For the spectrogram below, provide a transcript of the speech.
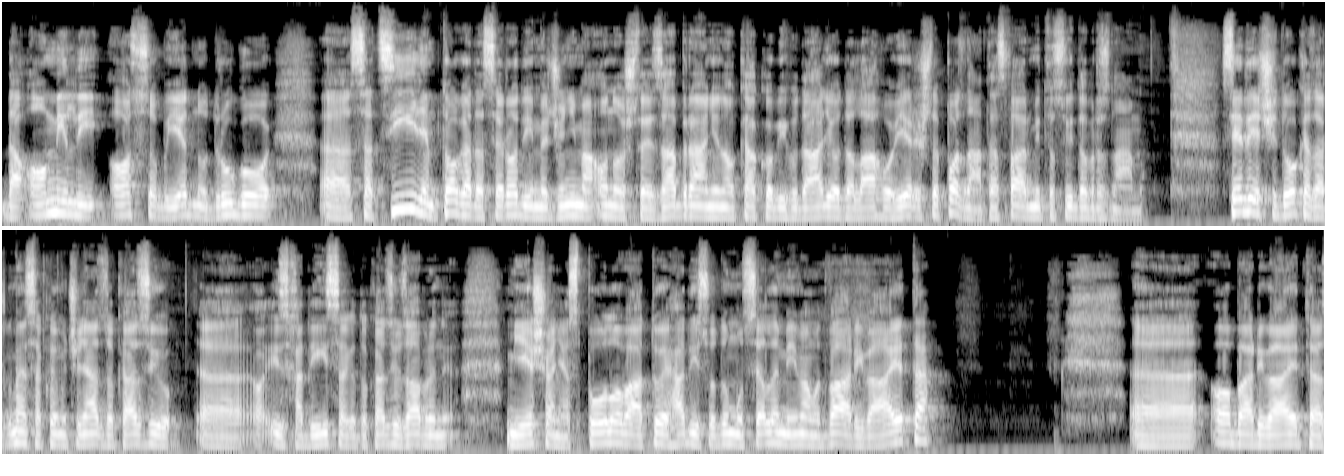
da omili osobu jednu drugu e, sa ciljem toga da se rodi među njima ono što je zabranjeno kako bi ih udaljio od Allahove vjere, što je poznata stvar, mi to svi dobro znamo. Sljedeći dokaz, argument sa kojim učenjaci dokazuju e, iz hadisa, dokazuju zabranu miješanja spolova, to je hadis od Umu Selemi, imamo dva rivajeta, oba rivajeta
